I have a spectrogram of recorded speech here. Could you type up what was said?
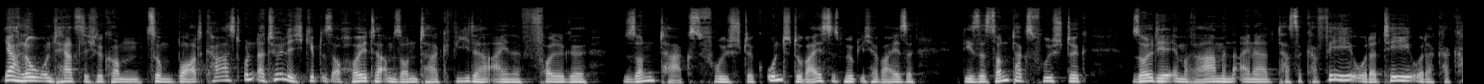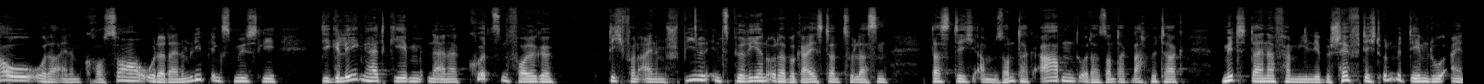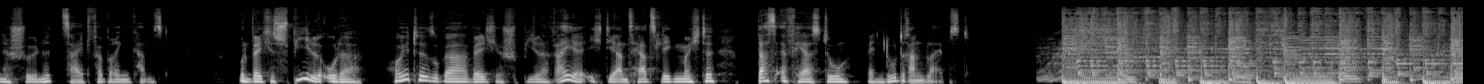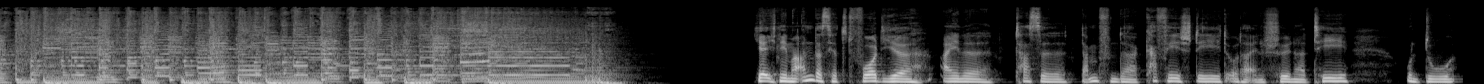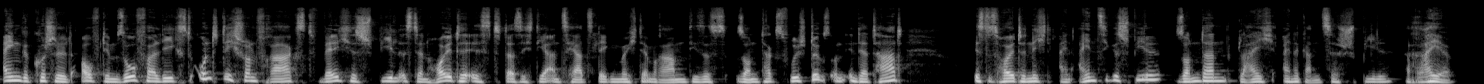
Ja, hallo und herzlich willkommen zum Podcast. Und natürlich gibt es auch heute am Sonntag wieder eine Folge Sonntagsfrühstück. Und du weißt es möglicherweise, dieses Sonntagsfrühstück soll dir im Rahmen einer Tasse Kaffee oder Tee oder Kakao oder einem Croissant oder deinem Lieblingsmüsli die Gelegenheit geben, in einer kurzen Folge dich von einem Spiel inspirieren oder begeistern zu lassen, das dich am Sonntagabend oder Sonntagnachmittag mit deiner Familie beschäftigt und mit dem du eine schöne Zeit verbringen kannst. Und welches Spiel oder heute sogar welche Spielreihe ich dir ans Herz legen möchte, das erfährst du, wenn du dranbleibst. Ja, ich nehme an, dass jetzt vor dir eine Tasse dampfender Kaffee steht oder ein schöner Tee und du eingekuschelt auf dem Sofa liegst und dich schon fragst, welches Spiel es denn heute ist, das ich dir ans Herz legen möchte im Rahmen dieses Sonntagsfrühstücks. Und in der Tat ist es heute nicht ein einziges Spiel, sondern gleich eine ganze Spielreihe.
